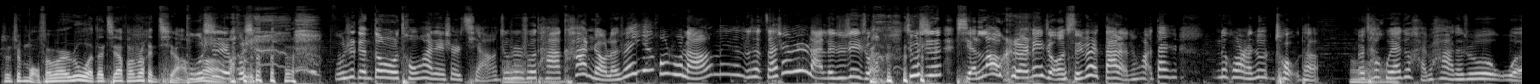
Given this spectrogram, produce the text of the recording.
你这是某方面弱，但其他方面很强啊。不是不 是不是跟动物通话这事儿强，就是说他看着了，说哎呀黄鼠狼那个咱咱上这儿来了，就这种，就是闲唠嗑那种，随便搭两句话，但是那黄鼠狼就瞅他，然后他回家就害怕，他说我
